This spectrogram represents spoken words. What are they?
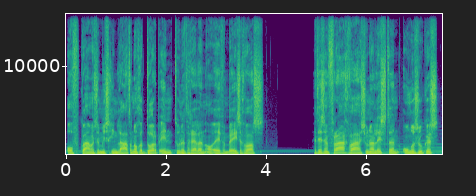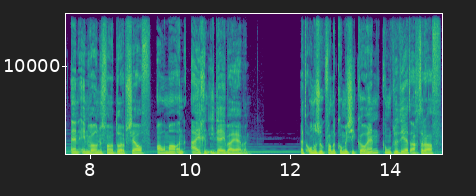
Of kwamen ze misschien later nog het dorp in toen het rellen al even bezig was? Het is een vraag waar journalisten, onderzoekers en inwoners van het dorp zelf allemaal een eigen idee bij hebben. Het onderzoek van de commissie Cohen concludeert achteraf:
